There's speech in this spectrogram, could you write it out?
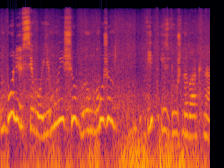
Более всего, ему еще был нужен вид из южного окна.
